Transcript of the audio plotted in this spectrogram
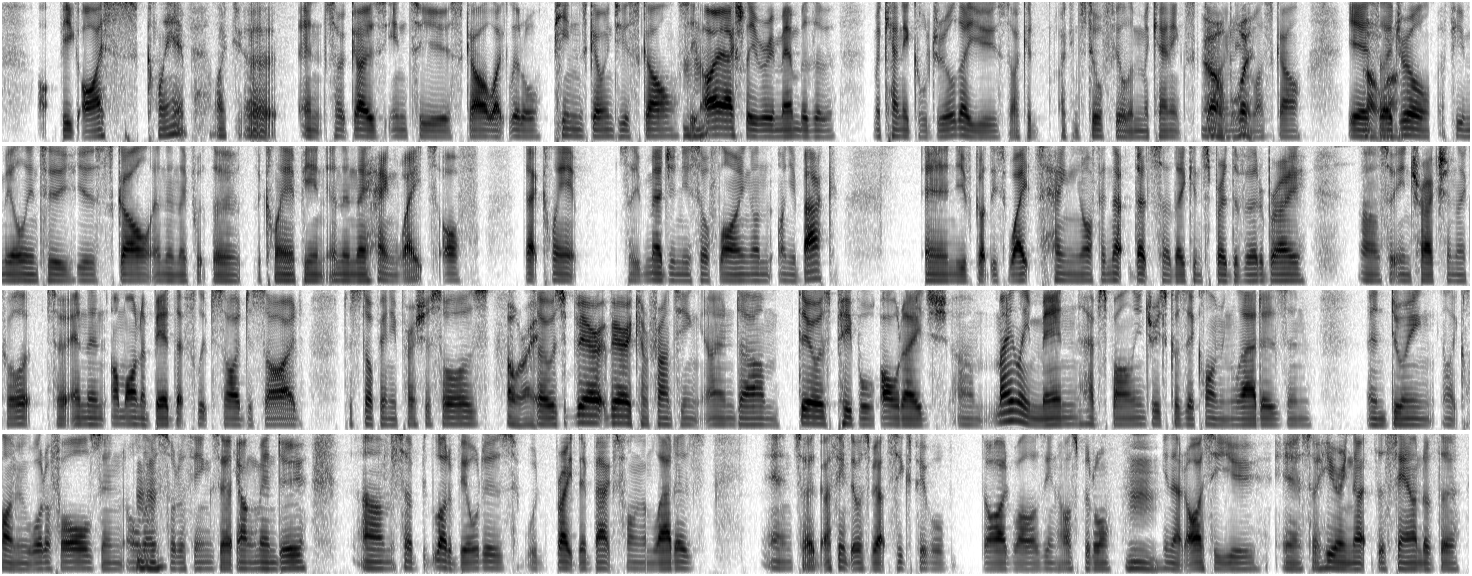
big ice clamp, like uh, and so it goes into your skull, like little pins go into your skull. So I actually remember the mechanical drill they used. I could I can still feel the mechanics Oh, going boy. into my skull. Yeah, Oh, so they drill a few mil into your skull, and then they put the the clamp in, and then they hang weights off that clamp. So imagine yourself lying on on your back, and you've got these weights hanging off, and that that's so they can spread the vertebrae. Uh, so in traction they call it. So and then I'm on a bed that flips side to side to stop any pressure sores. Oh, right. So it was very very confronting, and um, there was people old age, um, mainly men have spinal injuries because they're climbing ladders and and doing like climbing waterfalls and all those sort of things that young men do. Um, so a lot of builders would break their backs falling on ladders, and so I think there was about six people died while I was in hospital Hmm. in that ICU. Yeah, so hearing that the sound of the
